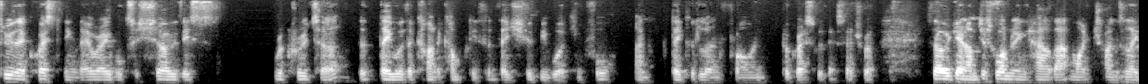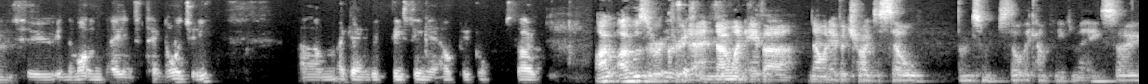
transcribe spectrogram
through their questioning, they were able to show this recruiter that they were the kind of companies that they should be working for and they could learn from and progress with, etc. So again, I'm just wondering how that might translate mm. to in the modern day into technology. Um, again, with these senior health people. So I, I was a recruiter, and no one ever, no one ever tried to sell them to sell their company to me. So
